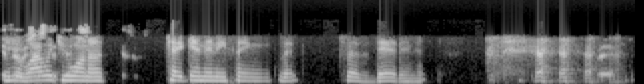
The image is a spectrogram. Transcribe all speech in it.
You know, why would you want to take in anything that says dead in it?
